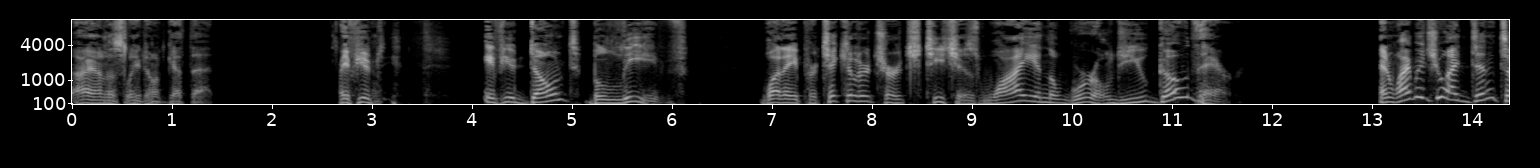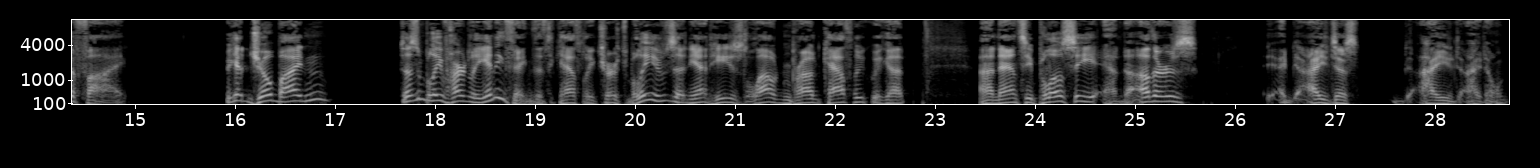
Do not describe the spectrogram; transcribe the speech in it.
I honestly don't get that if you if you don't believe what a particular church teaches, why in the world do you go there? And why would you identify? We got Joe Biden doesn't believe hardly anything that the Catholic Church believes, and yet he's loud and proud Catholic. We got uh, Nancy Pelosi and others. I, I just I I don't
